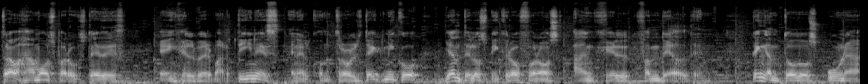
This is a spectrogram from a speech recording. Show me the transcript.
Trabajamos para ustedes Engelbert Martínez en el control técnico y ante los micrófonos Ángel Van Delden. Tengan todos una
